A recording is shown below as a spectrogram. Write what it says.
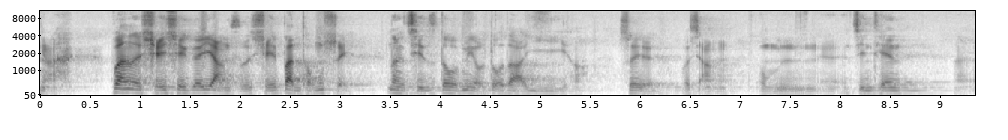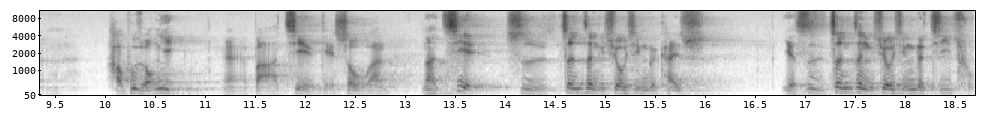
啊！不然学学个样子，学半桶水，那其实都没有多大意义哈。所以我想，我们今天呃好不容易呃把戒给受完，那戒是真正修行的开始，也是真正修行的基础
